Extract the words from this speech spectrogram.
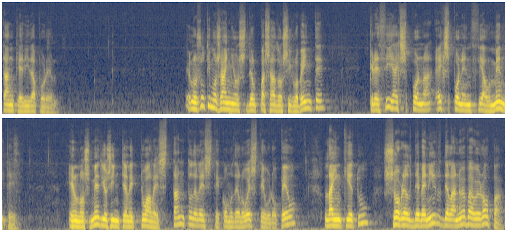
tan querida por él. En los últimos años del pasado siglo XX crecía exponencialmente en los medios intelectuales tanto del este como del oeste europeo la inquietud sobre el devenir de la nueva Europa,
